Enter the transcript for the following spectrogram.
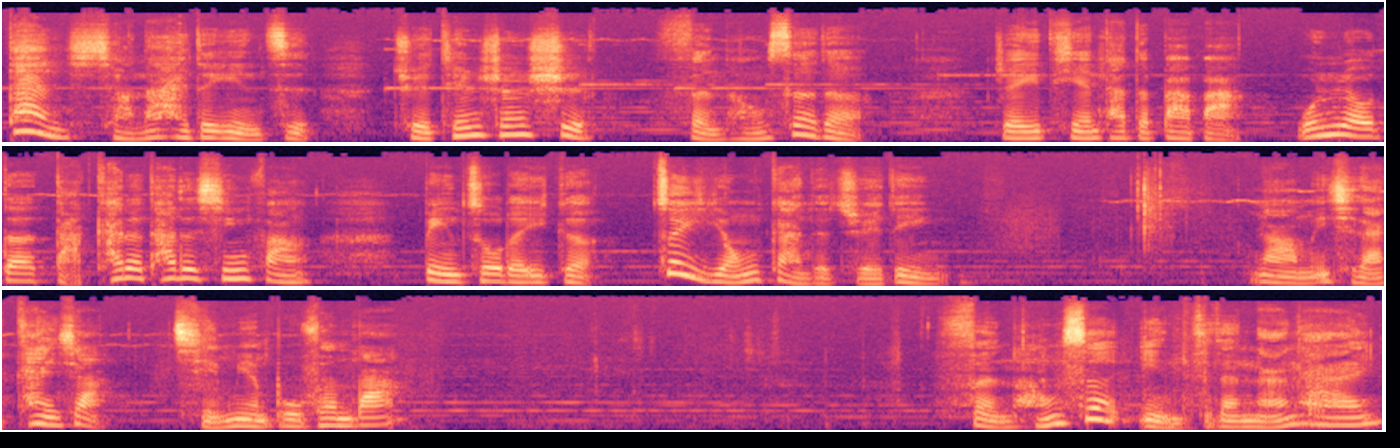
但小男孩的影子却天生是粉红色的。”这一天，他的爸爸温柔地打开了他的心房，并做了一个最勇敢的决定。那我们一起来看一下前面部分吧。粉红色影子的男孩，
